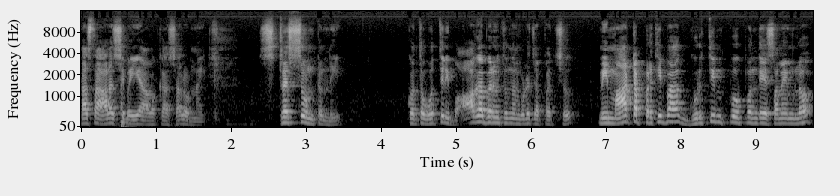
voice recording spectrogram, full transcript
కాస్త ఆలస్యమయ్యే అవకాశాలు ఉన్నాయి. స్ట్రెస్ ఉంటుంది. కొంత ఒత్తిడి బాగా పెరుగుతుందని కూడా చెప్పచ్చు. మీ మాట ప్రతిభ గుర్తింపు పొందే సమయంలో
